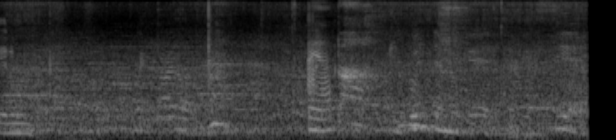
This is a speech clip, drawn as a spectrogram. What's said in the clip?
Firme. Mira. Que cuenten lo que, lo que hicieron.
